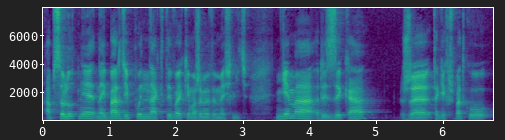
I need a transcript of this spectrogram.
absolutnie najbardziej płynne aktywo, jakie możemy wymyślić. Nie ma ryzyka że tak jak w przypadku,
